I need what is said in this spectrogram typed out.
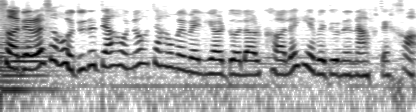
صادرات حدود 10.9 میلیارد دلار کالای بدون نفت خام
